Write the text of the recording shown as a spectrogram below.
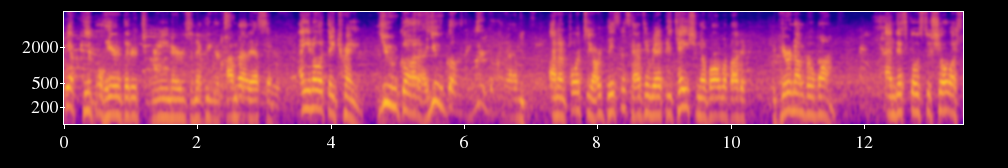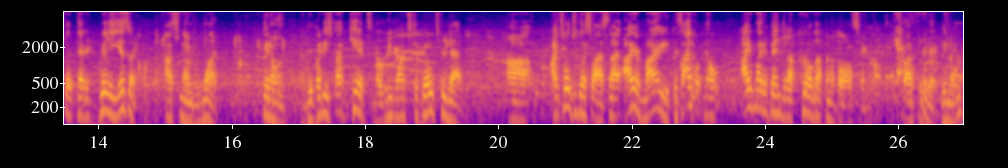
we have people here that are trainers and everything that come to this, and, and you know what they train? You gotta, you gotta, you gotta. And, and unfortunately, our business has a reputation of all about it. But you're number one, and this goes to show us that, that it really isn't us number one. You know, everybody's got kids. Nobody wants to go through that. Uh, I told you this last night. I admire you because I don't know. I might have ended up curled up in a ball somewhere. God forbid, you know.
